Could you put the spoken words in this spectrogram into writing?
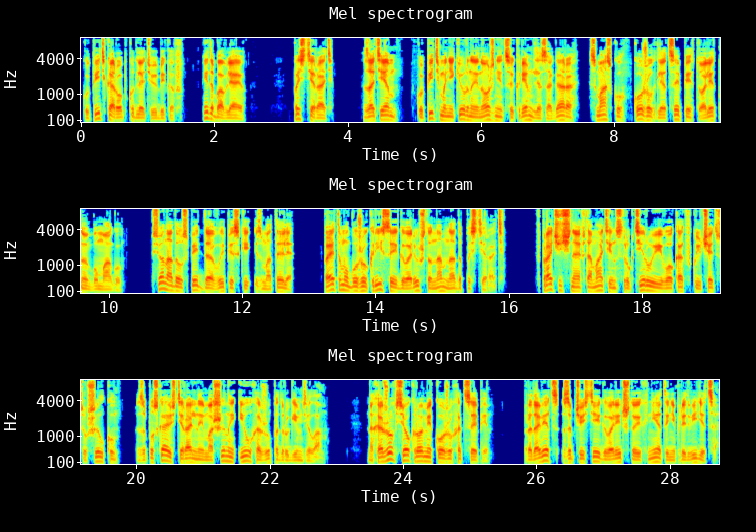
«Купить коробку для тюбиков» и добавляю «Постирать». Затем купить маникюрные ножницы, крем для загара, смазку, кожух для цепи, туалетную бумагу. Все надо успеть до выписки из мотеля. Поэтому бужу Криса и говорю, что нам надо постирать. В прачечной автомате инструктирую его, как включать сушилку, запускаю стиральные машины и ухожу по другим делам. Нахожу все, кроме кожуха цепи. Продавец запчастей говорит, что их нет и не предвидится.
